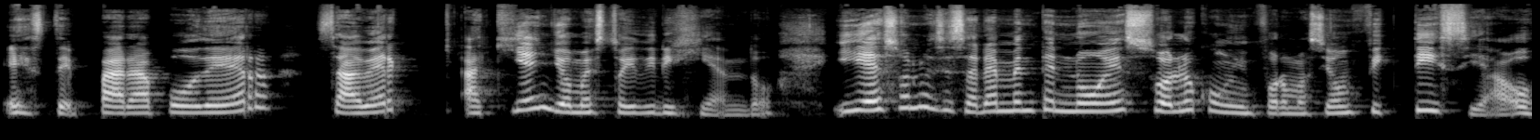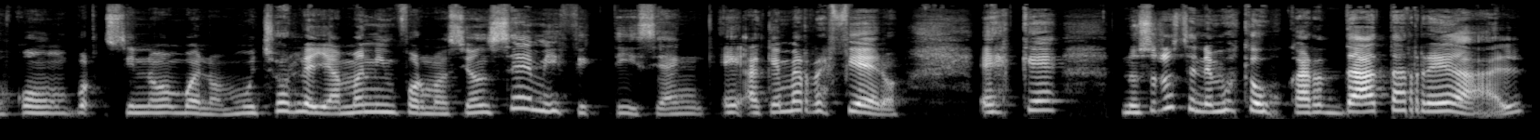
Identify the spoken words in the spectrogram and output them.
este, para poder saber a quién yo me estoy dirigiendo. Y eso necesariamente no es solo con información ficticia o con, sino, bueno, muchos le llaman información semificticia. ¿A qué me refiero? Es que nosotros tenemos que buscar data real,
